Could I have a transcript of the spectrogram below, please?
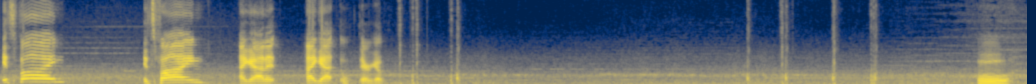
It's fine! It's fine. I got it. I got... Oh, there we go. Ooh.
